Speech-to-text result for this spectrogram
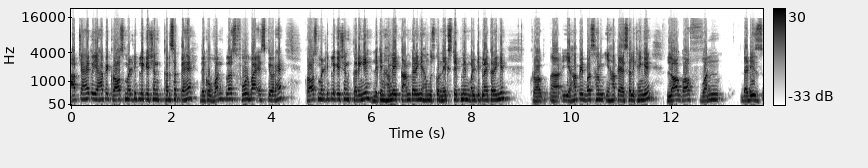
आप चाहे तो यहाँ पे क्रॉस मल्टीप्लीकेशन कर सकते हैं, देखो one plus four by square है क्रॉस मल्टीप्लीकेशन करेंगे, लेकिन हम एक काम करेंगे, हम उसको नेक्स्ट स्टेप में मल्टीप्लाई करेंगे। यहाँ पे बस हम यहाँ पे ऐसा लिखेंगे log of one that is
